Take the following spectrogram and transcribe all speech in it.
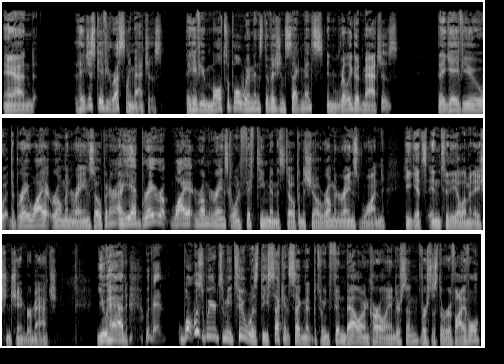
and they just gave you wrestling matches. They gave you multiple women's division segments in really good matches. They gave you the Bray Wyatt Roman Reigns opener. I mean, you had Bray Wyatt and Roman Reigns going 15 minutes to open the show. Roman Reigns won. He gets into the Elimination Chamber match. You had what was weird to me too was the second segment between Finn Balor and Karl Anderson versus the Revival.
